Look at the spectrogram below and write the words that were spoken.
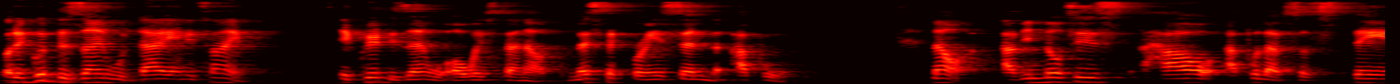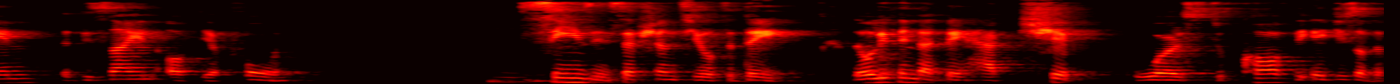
But a good design will die anytime. A great design will always stand out. Let's take, for instance, Apple. Now, have you noticed how Apple have sustained the design of their phone mm. since inception till today? The only thing that they had shipped was to curve the edges of the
